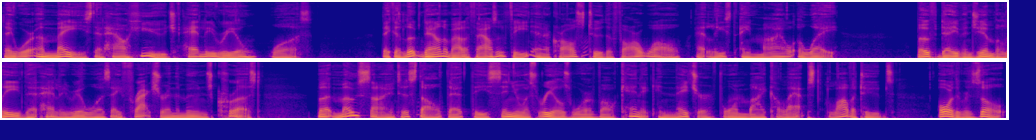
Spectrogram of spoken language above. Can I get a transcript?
they were amazed at how huge Hadley Rille was. They could look down about a thousand feet and across to the far wall at least a mile away. Both Dave and Jim believed that Hadley Rille was a fracture in the moon's crust, but most scientists thought that the sinuous rilles were volcanic in nature, formed by collapsed lava tubes, or the result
